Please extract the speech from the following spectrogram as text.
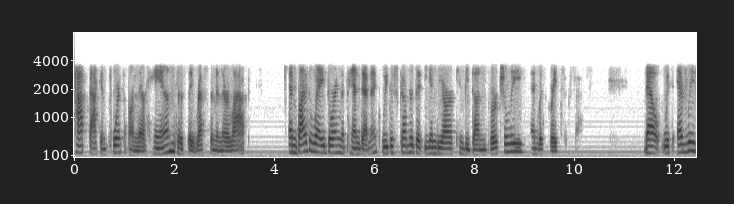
tap back and forth on their hands as they rest them in their lap. and by the way, during the pandemic, we discovered that EMDR can be done virtually and with great success. Now, with every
